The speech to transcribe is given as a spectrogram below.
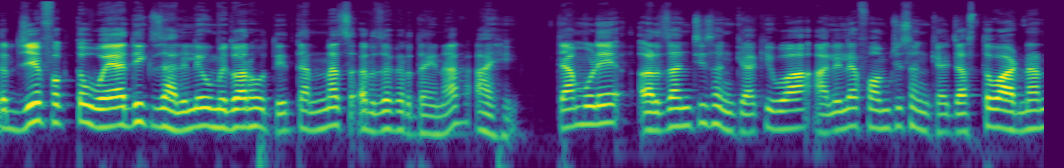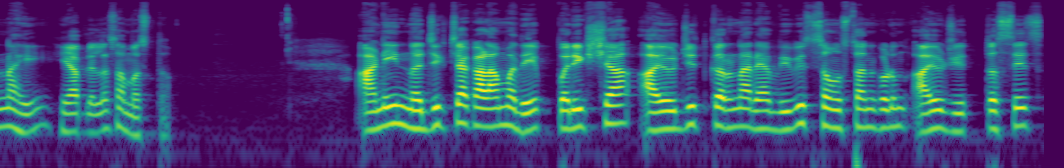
तर जे फक्त वयाधिक झालेले उमेदवार होते त्यांनाच अर्ज करता येणार आहे. त्यामुळे अर्जांची संख्या किंवा आलेल्या फॉर्मची संख्या जास्त वाढणार नाही हे आपल्याला समजतं. आणि नजीकच्या काळामध्ये परीक्षा आयोजित करणाऱ्या विविध संस्थांकडून आयोजित तसेच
